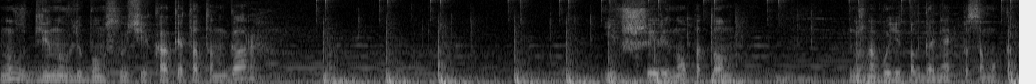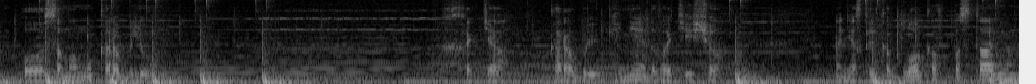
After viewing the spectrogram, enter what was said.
Ну, в длину в любом случае, как этот ангар. ширину потом нужно будет подгонять по, саму, по самому кораблю. Хотя корабль длиннее, давайте еще на несколько блоков поставим.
